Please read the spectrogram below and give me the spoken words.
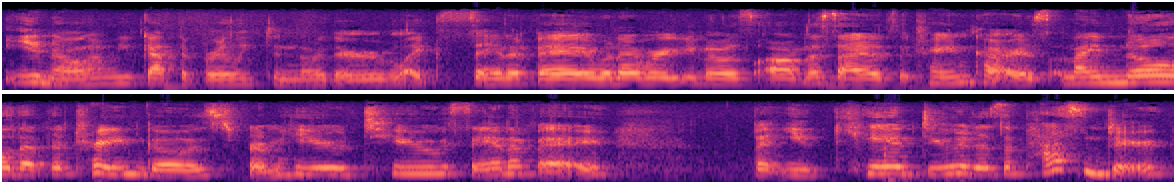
you know, and we've got the Burlington Northern like Santa Fe, whatever you know is on the side of the train cars, and I know that the train goes from here to Santa Fe, but you can't do it as a passenger.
